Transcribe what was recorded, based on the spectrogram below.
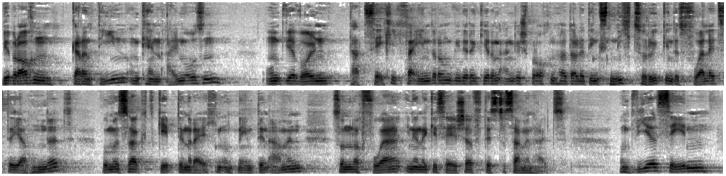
Wir brauchen Garantien und kein Almosen. Und wir wollen tatsächlich Veränderung, wie die Regierung angesprochen hat, allerdings nicht zurück in das vorletzte Jahrhundert, wo man sagt, gebt den Reichen und nehmt den Armen, sondern auch vor in einer Gesellschaft des Zusammenhalts. Und wir sehen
